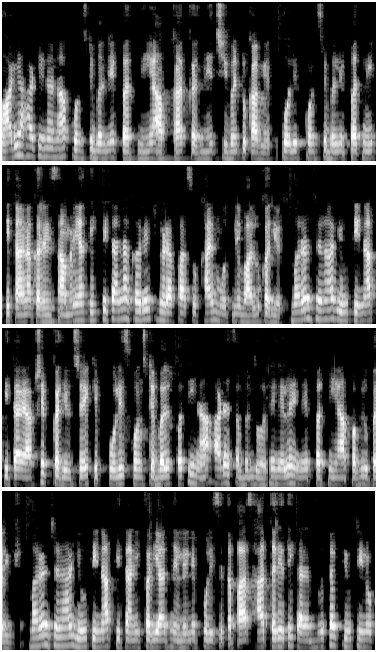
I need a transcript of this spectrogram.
માળિયા હાટીનાના કોન્સ્ટેબલની પત્નીએ આપઘાત કરીને જીવન ટૂંકાવ્યું હતું. પોલીસ કોન્સ્ટેબલની પત્ની પિતાના ઘરે સાંભળી હતી. પિતાના ઘરે જ ગળાફાસો ખાઈ મોતને વાલું કર્યું હતું. મરણ જનાર યુવતીના પિતાએ આક્ષેપ કર્યો છે કે પોલીસ કોન્સ્ટેબલ પતિના આડા સંબંધો તેને લઈને પત્નીએ આ પગલું ભર્યું છે. મરણ જનાર યુવતીના પિતાની ફરિયાદને લઈને પોલીસે તપાસ હાથ ધરી હતી. ત્યારે મૃતક યુવતીનો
